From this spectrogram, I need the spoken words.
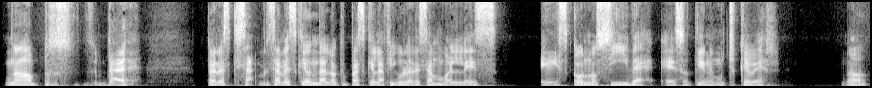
No, pues. Pero es que, sa- ¿sabes qué onda? Lo que pasa es que la figura de Samuel es, es conocida. Eso tiene mucho que ver. ¿No?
